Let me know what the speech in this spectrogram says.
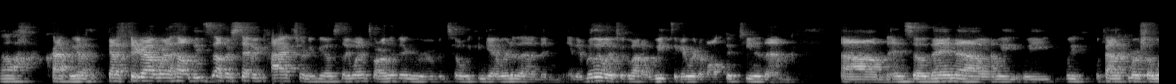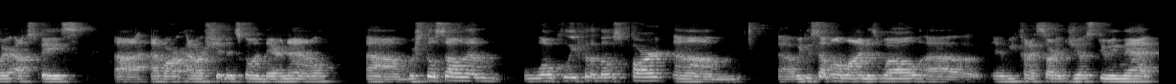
oh crap, we gotta gotta figure out where the hell these other seven kayaks are gonna go. So they went into our living room until we can get rid of them. And, and it really only took about a week to get rid of all 15 of them. Um, and so then uh, we, we we found a commercial warehouse space uh, have our have our shipments going there now. Um, we're still selling them locally for the most part. Um, uh, we do some online as well, uh, and we kind of started just doing that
